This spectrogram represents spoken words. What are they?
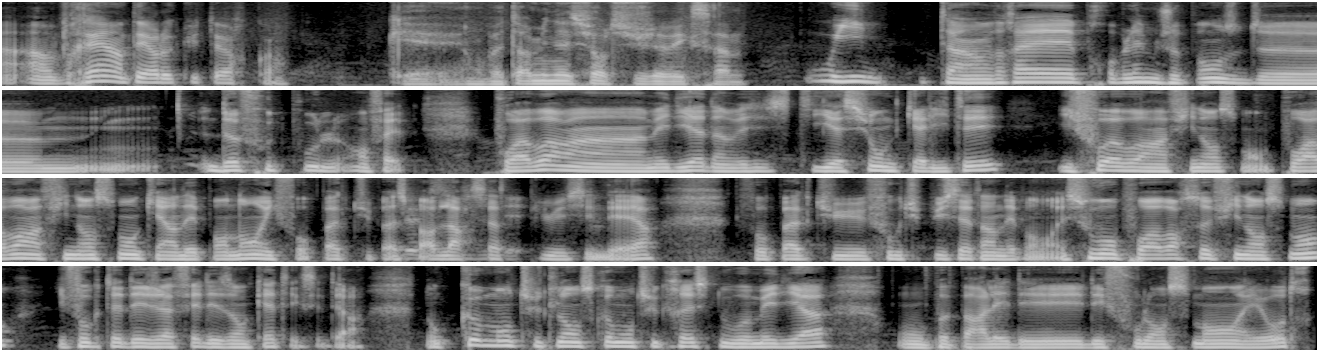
un vrai interlocuteur, quoi. Ok, on va terminer sur le sujet avec Sam. Oui, tu as un vrai problème, je pense, de, de footpool, en fait. Pour avoir un média d'investigation de qualité, il faut avoir un financement. Pour avoir un financement qui est indépendant, il faut pas que tu passes par de la recette publicitaire. Il faut pas que tu, faut que tu puisses être indépendant. Et souvent, pour avoir ce financement, il faut que tu aies déjà fait des enquêtes, etc. Donc, comment tu te lances, comment tu crées ce nouveau média? On peut parler des, des fous lancements et autres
